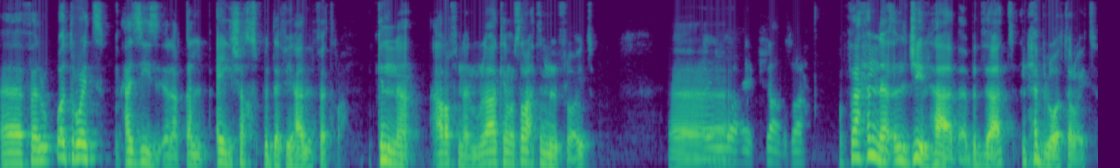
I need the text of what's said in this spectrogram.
آه، فال welterweight عزيز إلى قلب أي شخص بدا في هذه الفترة. كلنا عرفنا الملاكمة صراحة من الفلويد آه، أيوه هيك صح؟ فاحنا الجيل هذا بالذات نحب ال welterweight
